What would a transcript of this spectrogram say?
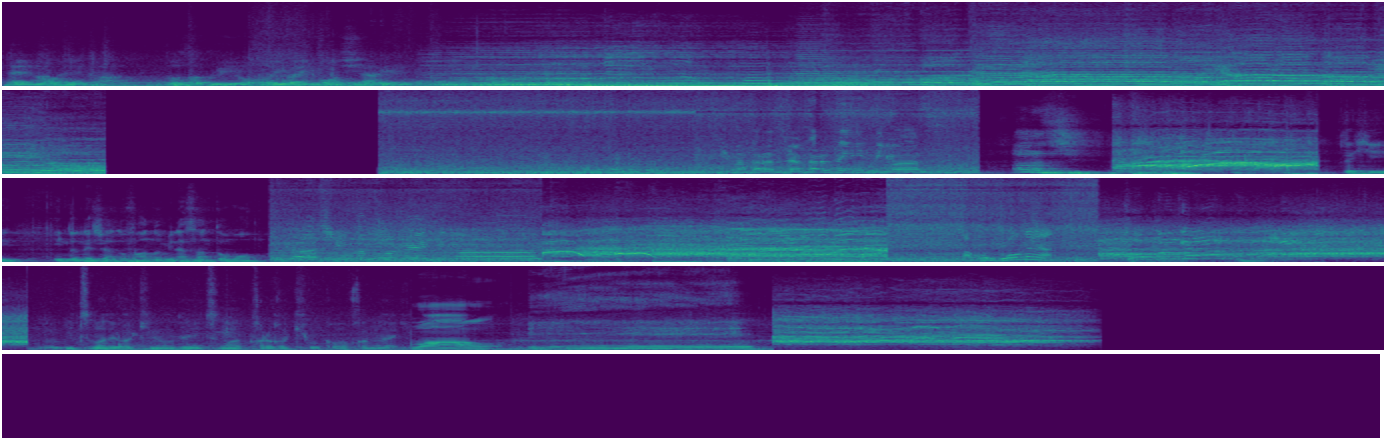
天皇陛下ご即位をお祝い申し上げるにあたり今からジャカルタに行ってきます。ぜひインドネシアのファンの皆さんとも。ではシンガポールへ行ってきますいつまでが昨日でいつまでからが今日か分かんない。わお。ええー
